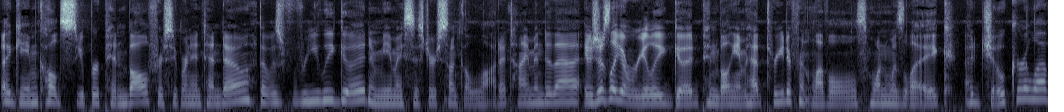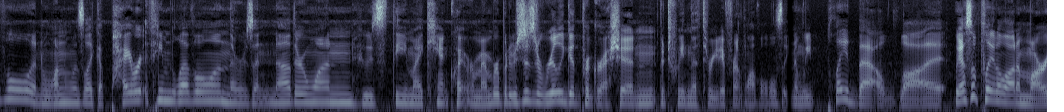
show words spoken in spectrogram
a game called Super Pinball for Super Nintendo that was really good, and me and my sister sunk a lot of time into that. It was just like a really good pinball game. It had three different levels. One was like a Joker level, and one was like a pirate themed level, and there was another one whose theme I can't quite remember, but it was just a really good progression between the three different levels. And we played that a lot. We also played a lot of Mario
